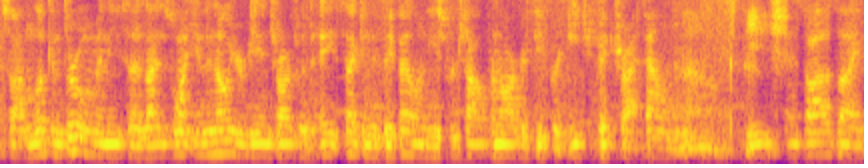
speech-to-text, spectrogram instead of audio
So I'm looking through them, and he says, I just want you to know you're being charged with eight second degree felonies for child pornography for each picture I found. Yeesh. And so I was like,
